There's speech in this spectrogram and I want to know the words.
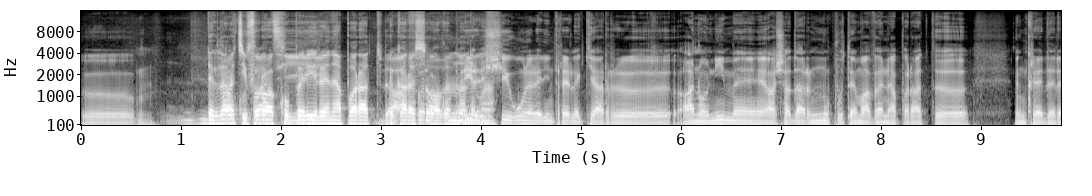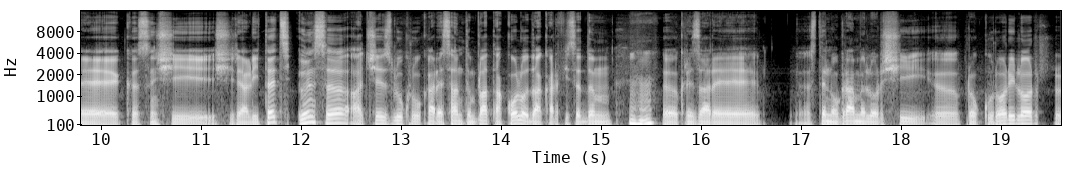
uh, declarații fără acoperire neapărat da, pe care să o avem la mână. Și unele dintre ele chiar uh, anonime, așadar nu putem avea neapărat uh, încredere că sunt și, și realități, însă acest lucru care s-a întâmplat acolo, dacă ar fi să dăm uh-huh. uh, crezare stenogramelor și uh, procurorilor, uh,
